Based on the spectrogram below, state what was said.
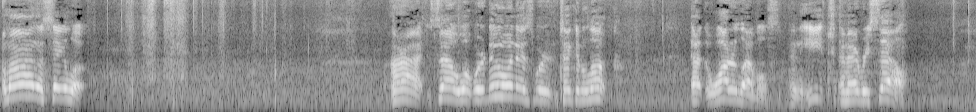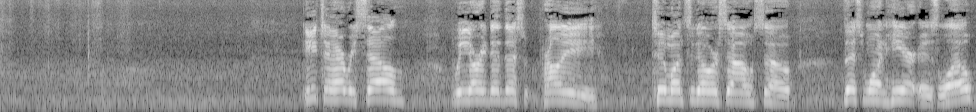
Come on, let's take a look. Alright, so what we're doing is we're taking a look at the water levels in each and every cell. Each and every cell, we already did this probably two months ago or so, so this one here is low.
